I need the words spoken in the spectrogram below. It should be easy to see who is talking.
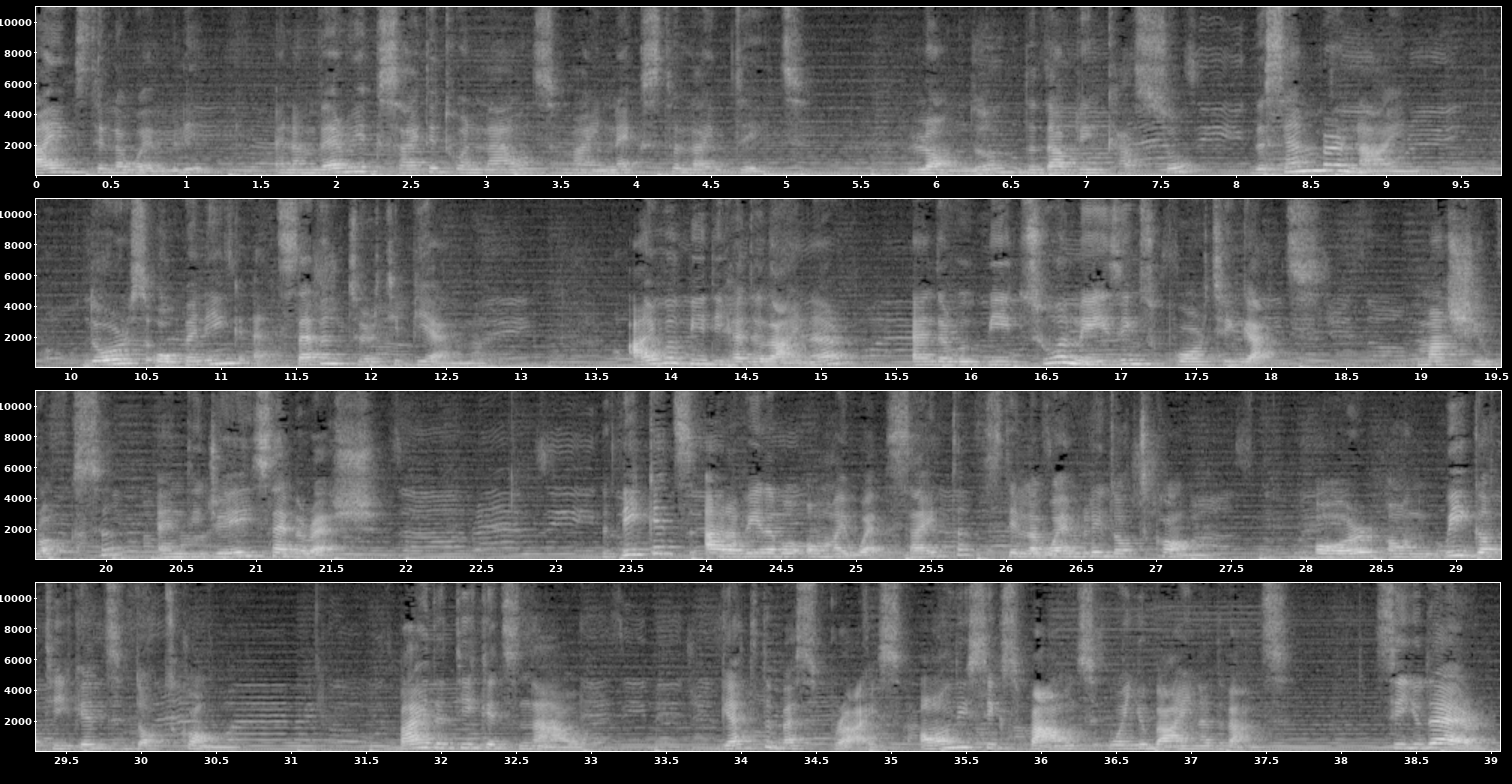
Speaker 1: I am Stella Wembley and I'm very excited to announce my next live date. London, the Dublin Castle, December 9. Doors opening at 7.30 pm. I will be the headliner and there will be two amazing supporting acts, Machine Rox and DJ Cyberesh. The tickets are available on my website stellawembley.com or on wegottickets.com. Buy the tickets now. Get the best price, only £6 when you buy in advance. See you there!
